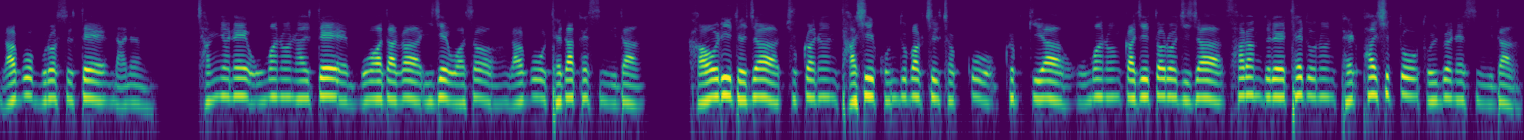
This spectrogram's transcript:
라고 물었을 때 나는 작년에 5만 원 할 때 뭐 하다가 이제 와서 라고 대답했습니다. 가을이 되자 주가는 다시 곤두박질 쳤고 급기야 5만 원까지 떨어지자 사람들의 태도는 180도 돌변했습니다.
